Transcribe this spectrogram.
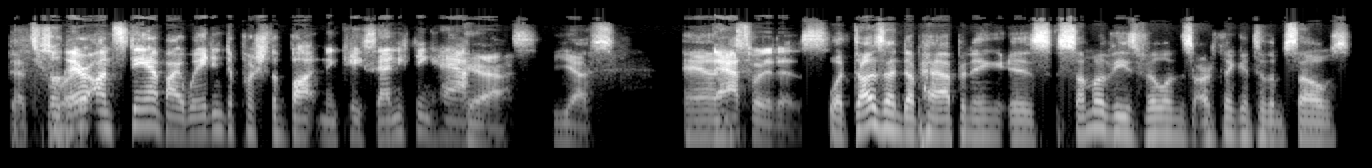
That's so right. they're on standby, waiting to push the button in case anything happens. Yeah. Yes. And that's what it is. What does end up happening is some of these villains are thinking to themselves,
